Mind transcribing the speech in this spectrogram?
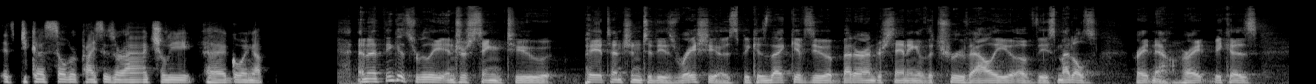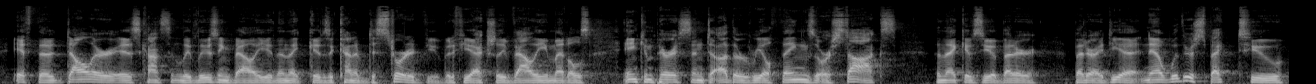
It's because silver prices are actually uh, going up. And I think it's really interesting to pay attention to these ratios because that gives you a better understanding of the true value of these metals right now, right? Because if the dollar is constantly losing value, then that gives a kind of distorted view. But if you actually value metals in comparison to other real things or stocks, then that gives you a better better idea. Now, with respect to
